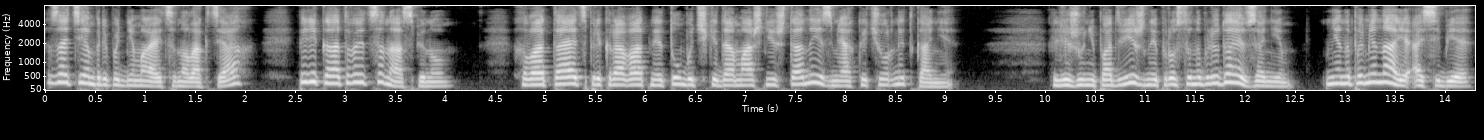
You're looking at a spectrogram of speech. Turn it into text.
Затем приподнимается на локтях, перекатывается на спину. Хватает с прикроватной тумбочки домашние штаны из мягкой черной ткани. Лежу неподвижно и просто наблюдаю за ним, не напоминая о себе,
